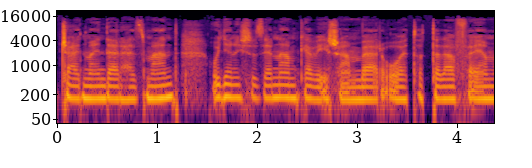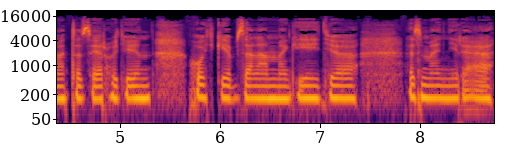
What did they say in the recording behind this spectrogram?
childminderhez ment, ugyanis azért nem kevés ember oltotta le a fejemet azért, hogy én hogy képzelem meg így, ez mennyire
